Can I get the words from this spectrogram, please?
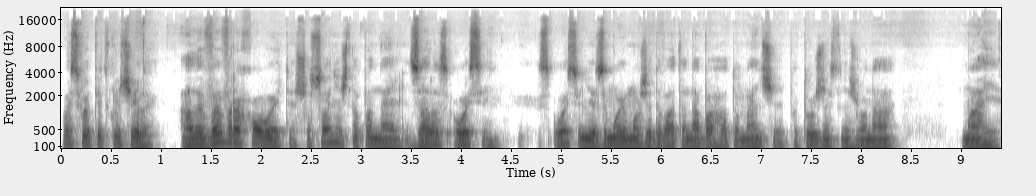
Ось ви підключили. Але ви враховуєте, що сонячна панель зараз осінь. З осінню зимою може давати набагато менше потужність, ніж вона має.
